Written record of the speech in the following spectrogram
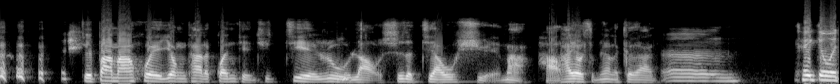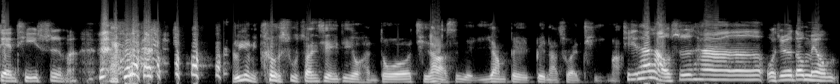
所以爸妈会用他的观点去介入老师的教学嘛？好，还有什么样的个案？嗯，可以给我一点提示吗？如果你客诉专线，一定有很多其他老师也一样被被拿出来提嘛？其他老师他，我觉得都没有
